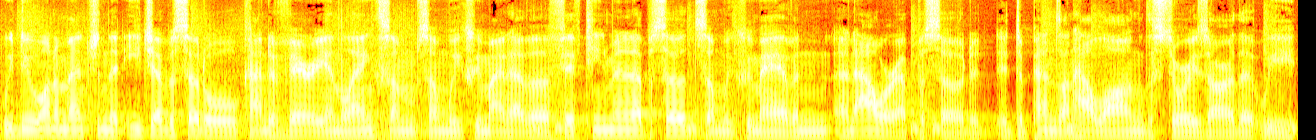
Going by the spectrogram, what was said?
we do want to mention that each episode will kind of vary in length. Some some weeks we might have a 15 minute episode. Some weeks we may have an, an hour episode. It, it depends on how long the stories are that we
